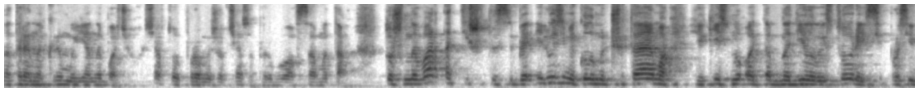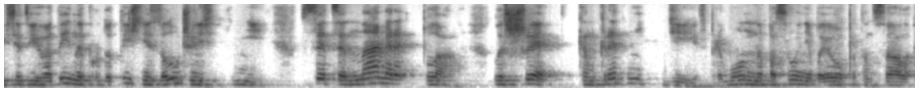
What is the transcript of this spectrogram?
на теренах Криму я не бачив. Хоча в той проміжок часу перебував саме там. Тож не варто тішити себе ілюзіями, коли ми читаємо якісь ну обнадійливі історії про 72 години, про дотичність, залученість. Ні, все це наміри, план, лише. Конкретні дії спрямовані на посилення бойового потенціалу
